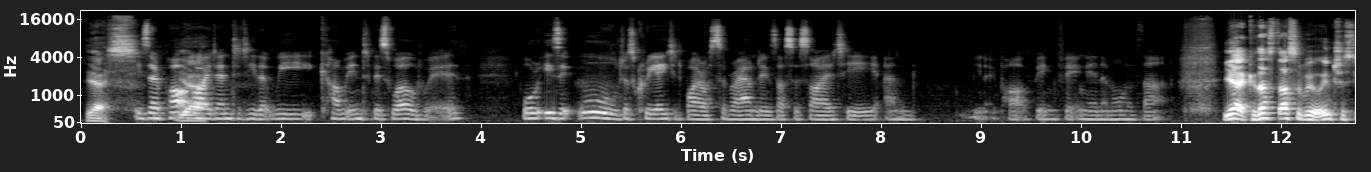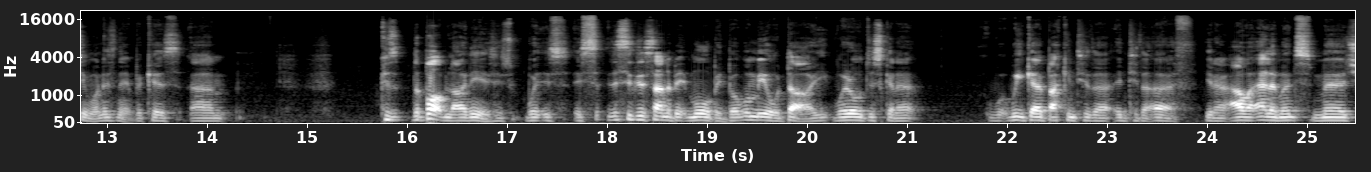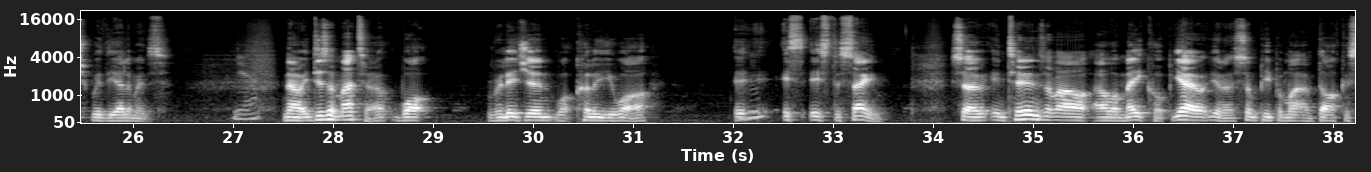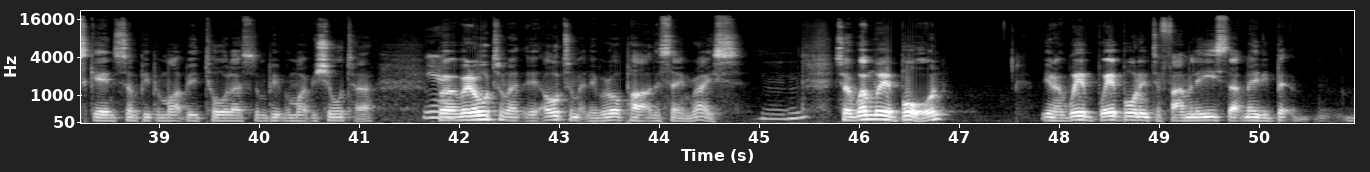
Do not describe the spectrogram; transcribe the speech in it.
yes Is there a part of Yeah. our identity that we come into this world with, or is it all just created by our surroundings, our society, and you know, part of being fitting in and all of that? Yeah, because that's that's a real interesting one, isn't it? Because because the bottom line is is, is, is this is going to sound a bit morbid, but when we all die, we're all just gonna we go back into the into the earth. You know, our elements merge with the elements. Yeah, Now, it doesn't matter what religion, what color you are, it, mm-hmm. it's it's the same. So in terms of our our makeup, yeah, you know, some people might have darker skin, some people might be taller, some people might be shorter, yeah, but we're ultimately ultimately we're all part of the same race. Mm-hmm. So when we're born, you know, we're we're born into families that maybe be,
